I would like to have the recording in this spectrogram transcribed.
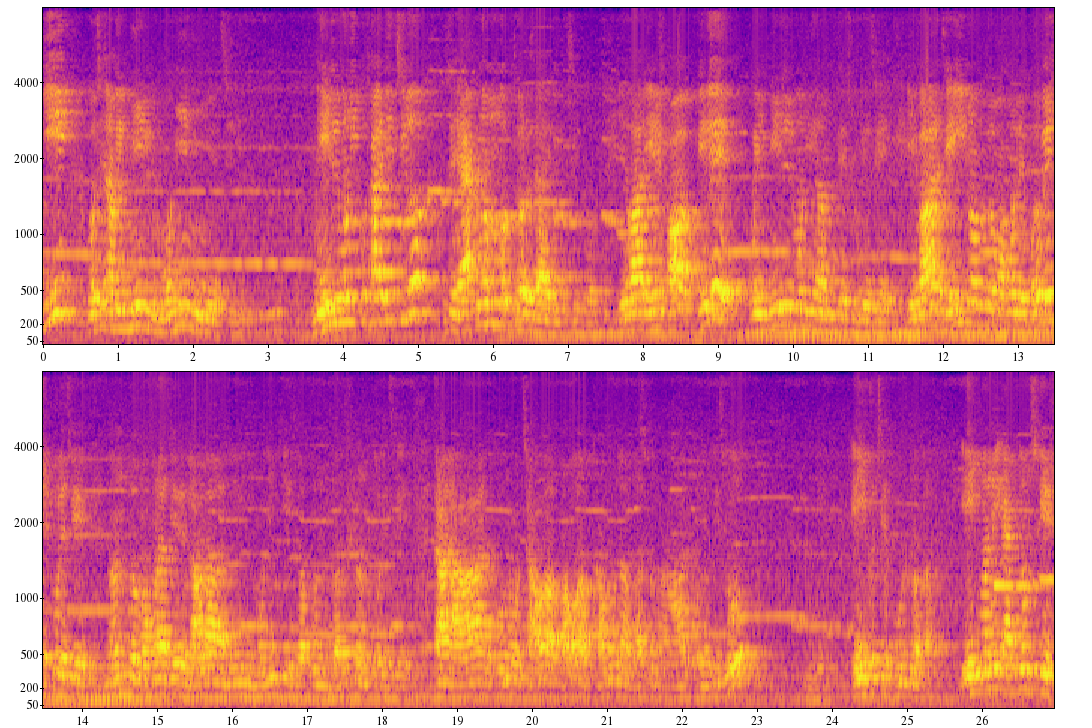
কি? বলছেন, আমি নীলমণি নিয়েছি। নীলমণি কোথায় দিচ্ছিল? যে এক নম্বর দরজায় দিচ্ছিল। এবার এ সব পেলে ওই নীলমণি আনতে ছুটেছে। এবার যেই নন্দ মহলে প্রবেশ করেছে, নন্দ মহারাজের লালা নীলমণিকে যখন দর্শন করেছে, তার আর কোনো চাওয়া পাওয়া, কামনা বাসনা আর কোনো কিছু। এই হচ্ছে পূর্ণতা। এই মানে একদম শেষ।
